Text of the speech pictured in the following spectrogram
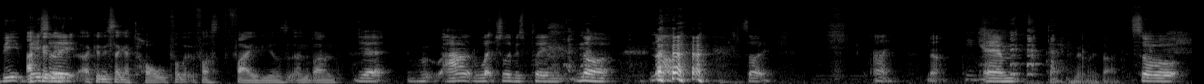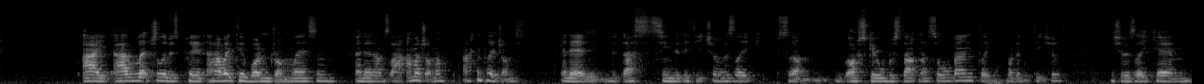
Be- I couldn't I couldn't sing at all for like the first five years in the band. yeah. I literally was playing. No, no. sorry. Aye. No. Um. Definitely bad. So, I I literally was playing. I went to one drum lesson, and then I was like, I'm a drummer. I can play drums. And then I seen that the teacher was like, so our school was starting a soul band, like one of the teachers, and she was like, um,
